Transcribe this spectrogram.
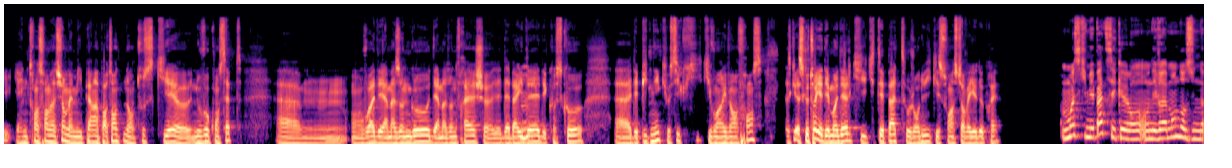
il y a une transformation même hyper importante dans tout ce qui est euh, nouveau concept. Euh, on voit des Amazon Go, des Amazon Fresh, euh, des Day by mmh. Day, des Costco, euh, des pique-niques aussi qui, qui, vont arriver en France. Est-ce que, est-ce que toi, il y a des modèles qui, qui t'épatent aujourd'hui, qui sont à surveiller de près? Moi, ce qui m'épate, c'est qu'on on est vraiment dans une,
